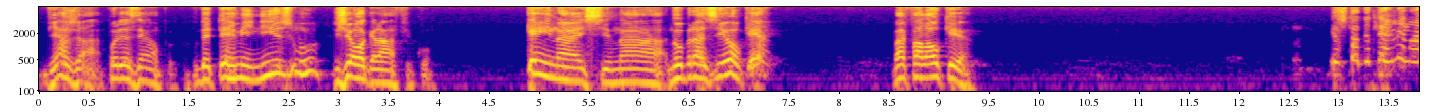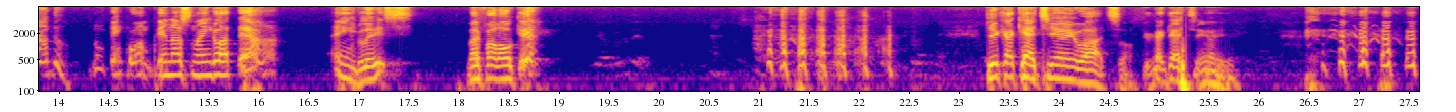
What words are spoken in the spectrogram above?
Viajar. Por exemplo, o determinismo geográfico. Quem nasce na, no Brasil é o quê? Vai falar o quê? Isso está determinado. Não tem como. Quem nasce na Inglaterra é inglês. Vai falar o quê? Fica quietinho aí, Watson. Fica quietinho aí.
